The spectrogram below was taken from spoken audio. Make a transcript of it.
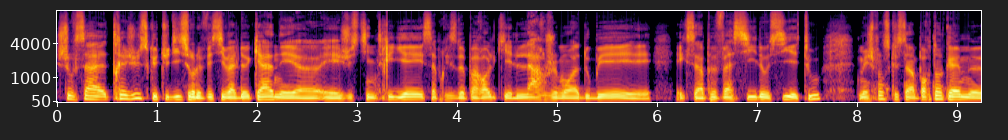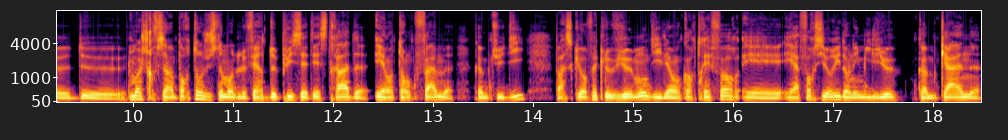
je trouve ça très juste que tu dis sur le festival de Cannes et, euh, Justine Trier et sa prise de parole qui est largement adoubée et, que c'est un peu facile aussi et tout. Mais je pense que c'est important quand même euh, de moi je trouve c'est important justement de le faire depuis cette estrade et en tant que femme comme tu dis parce qu'en fait le vieux monde il est encore très fort et, a fortiori dans les milieux comme Cannes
